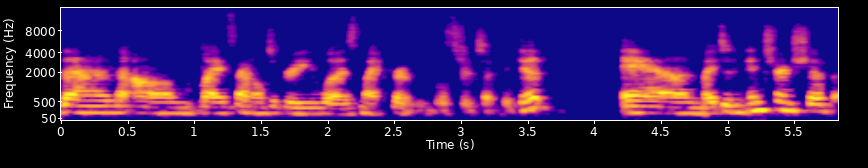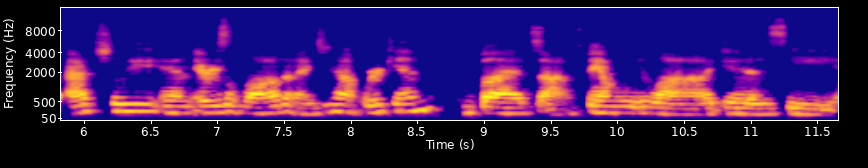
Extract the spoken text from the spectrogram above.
then um, my final degree was my paralegal certificate. And I did an internship actually in areas of law that I do not work in, but uh, family law is the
